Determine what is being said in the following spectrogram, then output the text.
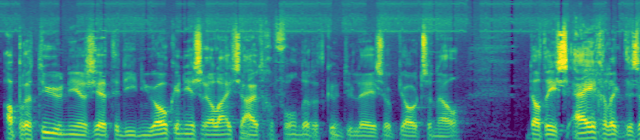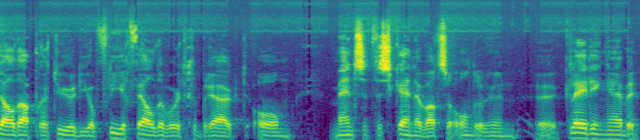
apparatuur neerzetten die nu ook in Israël is uitgevonden. Dat kunt u lezen op joods.nl. Dat is eigenlijk dezelfde apparatuur die op vliegvelden wordt gebruikt om mensen te scannen wat ze onder hun uh, kleding hebben.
